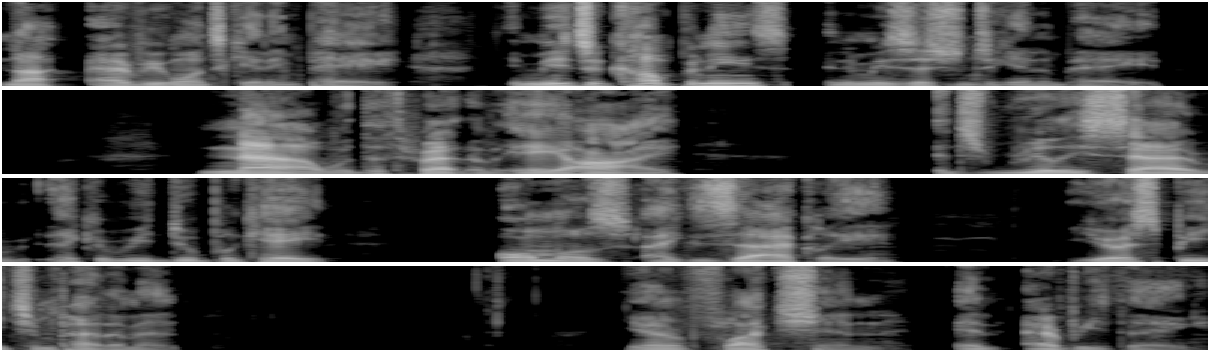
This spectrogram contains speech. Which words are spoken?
Not everyone's getting paid. The music companies and the musicians are getting paid. Now, with the threat of AI, it's really sad they could reduplicate almost exactly your speech impediment, your inflection, and everything.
